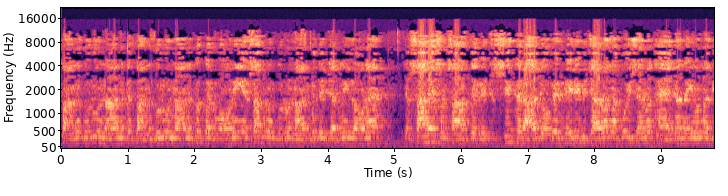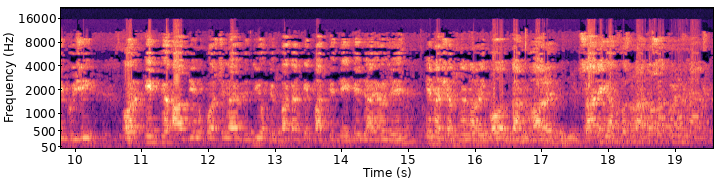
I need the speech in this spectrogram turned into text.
ਧੰਨ ਗੁਰੂ ਨਾਨਕ, ਧੰਨ ਗੁਰੂ ਨਾਨਕ ਕਰਵਾਉਣੀ ਹੈ, ਸਭ ਨੂੰ ਗੁਰੂ ਨਾਨਕ ਦੇ ਚਰਨੀ ਲਾਉਣਾ ਹੈ ਤੇ ਸਾਰੇ ਸੰਸਾਰ ਦੇ ਵਿੱਚ ਸਿੱਖ ਰਾਜ ਹੋਵੇ, ਮੇਰੇ ਵਿਚਾਰਾਂ ਨਾਲ ਕੋਈ ਸਹਿਮਤ ਹੈ ਜਾਂ ਨਹੀਂ, ਉਹਨਾਂ ਦੀ ਖੁਸ਼ੀ ਔਰ ਇੱਕ ਆਪ ਜੀ ਨੂੰ ਕੁਐਸਚਨ ਆਇਆ ਦਿੱਤੀ, ਉਹ ਕਿਰਪਾ ਕਰਕੇ ਭਰ ਕੇ ਦੇ ਕੇ ਜਾਇਓ ਜੇ। ਇਹਨਾਂ ਸ਼ਬਦਾਂ ਨਾਲ ਬਹੁਤ ਧੰਨਵਾਦ। ਸਾਰੇ ਆਪੋ ਧੰਨ ਸਤਿਗੁਰੂ ਨਾਨਕ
